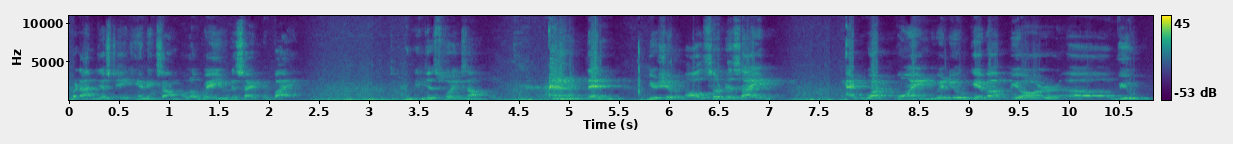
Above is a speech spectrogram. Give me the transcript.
but i'm just taking an example of where you decide to buy just for example. Then you should also decide at what point will you give up your uh, view.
